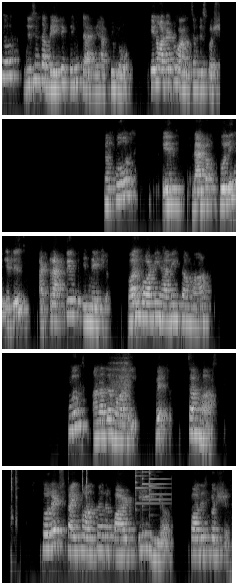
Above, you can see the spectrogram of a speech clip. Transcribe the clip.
So this is the basic thing that we have to know in order to answer this question. The force is that of pulling, it is attractive in nature. One body having some mass pulls another body with some mass. So let's try to answer the part A here for this question.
